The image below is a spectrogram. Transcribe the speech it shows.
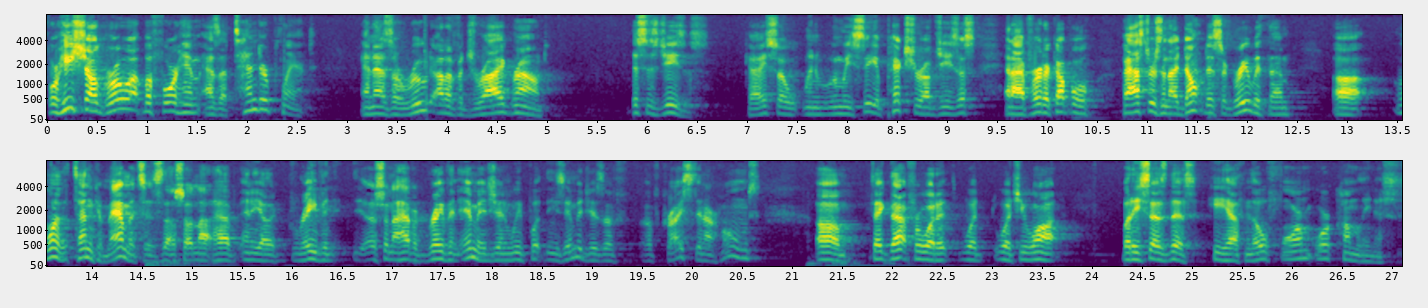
For he shall grow up before him as a tender plant and as a root out of a dry ground. This is Jesus. Okay, so when, when we see a picture of Jesus, and I've heard a couple pastors, and I don't disagree with them, uh, one of the Ten Commandments is thou shalt not have any other graven, thou shalt not have a graven image, and we put these images of, of Christ in our homes. Um, take that for what, it, what, what you want. But he says this He hath no form or comeliness.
